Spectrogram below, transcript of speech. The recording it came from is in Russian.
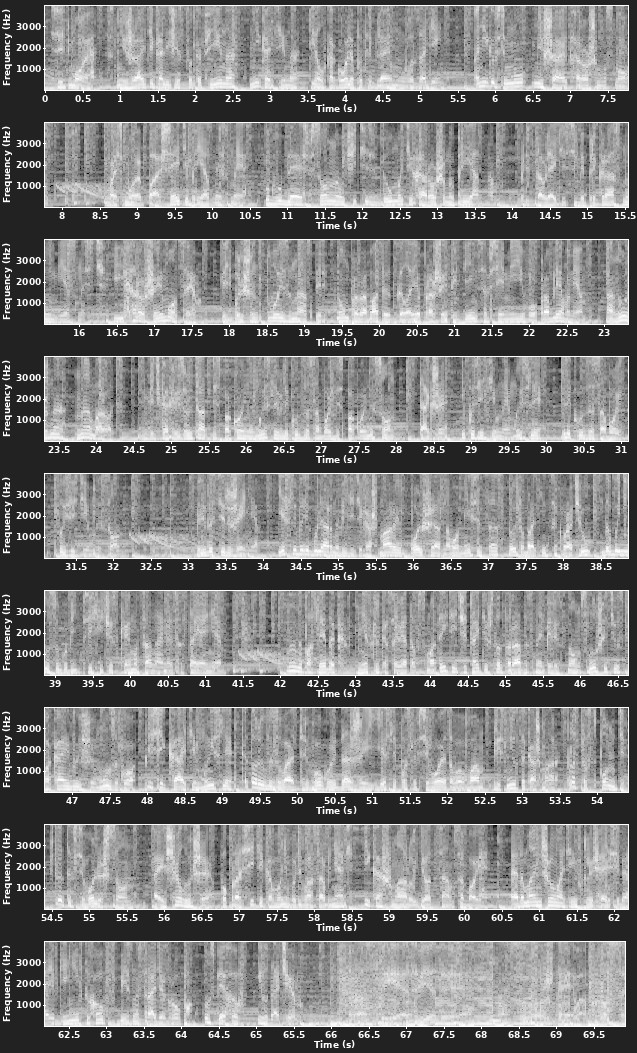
Седьмое. Снижайте количество кофеина, никотина и алкоголя, потребляемого за день. Они ко всему мешают хорошему сну. Восьмое. Поощряйте приятные сны. Углубляясь в сон, научитесь думать о хорошем и приятном. Представляйте себе прекрасную местность и хорошие эмоции. Ведь большинство из нас перед сном прорабатывает в голове прожитый день со всеми его проблемами. А нужно наоборот. Ведь как результат беспокойные мысли влекут за собой беспокойный сон. Также и позитивные мысли влекут за собой позитивный сон. Предостережение. Если вы регулярно видите кошмары больше одного месяца, стоит обратиться к врачу, дабы не усугубить психическое эмоциональное состояние. Ну и напоследок, несколько советов. Смотрите и читайте что-то радостное перед сном, слушайте успокаивающую музыку, пресекайте мысли, которые вызывают тревогу, и даже если после всего этого вам приснился кошмар, просто вспомните, что это всего лишь сон. А еще лучше, попросите кого-нибудь вас обнять, и кошмар уйдет сам собой. Это Mindshow Мотив, включай себя, Евгений Евтухов, Бизнес Радио Групп. Успехов и удачи! Простые ответы на сложные вопросы.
